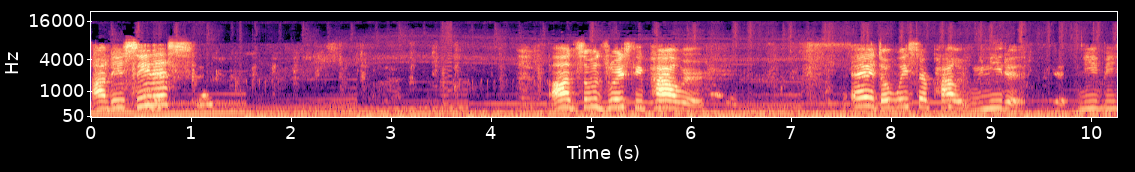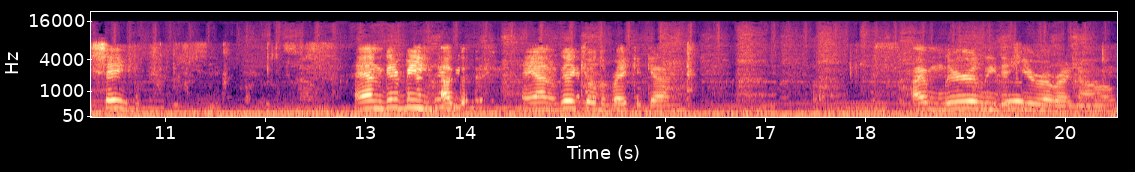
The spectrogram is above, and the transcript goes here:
Uh, do you see this? Ah, someone's wasting power. Hey, don't waste our power. We need it. We need to be safe. Hey, I'm gonna be. Uh, hey, I'm gonna kill the rake again. I'm literally the hero right now.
